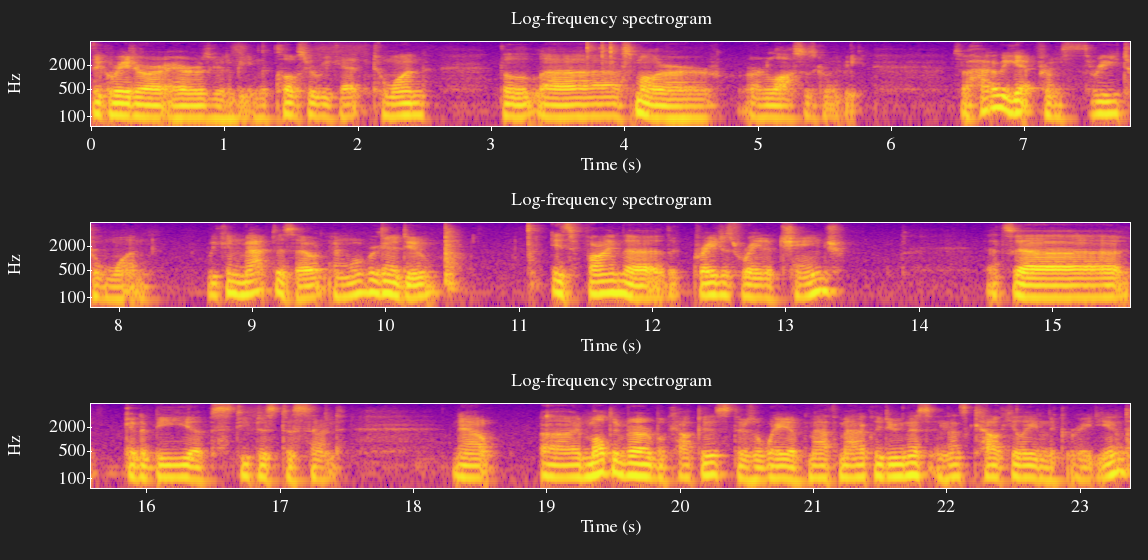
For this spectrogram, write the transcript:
the greater our error is going to be. And the closer we get to 1, the uh, smaller our, our loss is going to be. So how do we get from 3 to 1? We can map this out, and what we're going to do is find the, the greatest rate of change. That's uh, going to be a steepest descent. Now, uh, in multivariable calculus, there's a way of mathematically doing this, and that's calculating the gradient.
